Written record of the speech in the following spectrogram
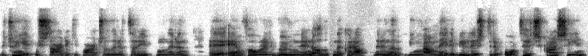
Bütün 70'lerdeki parçaları tarayıp bunların e, en favorili bölümlerini alıp nakaratlarını bilmem neyle birleştirip ortaya çıkan şeyin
